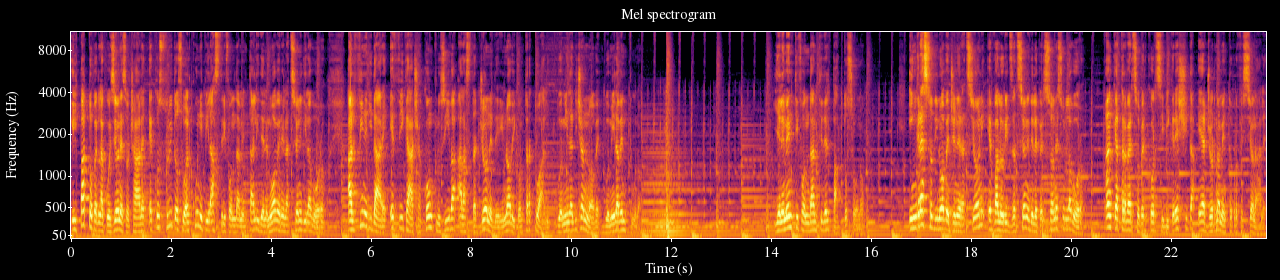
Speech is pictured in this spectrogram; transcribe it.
Il patto per la coesione sociale è costruito su alcuni pilastri fondamentali delle nuove relazioni di lavoro, al fine di dare efficacia conclusiva alla stagione dei rinnovi contrattuali 2019-2021. Gli elementi fondanti del patto sono ingresso di nuove generazioni e valorizzazione delle persone sul lavoro, anche attraverso percorsi di crescita e aggiornamento professionale.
